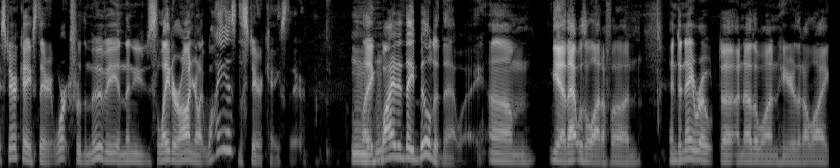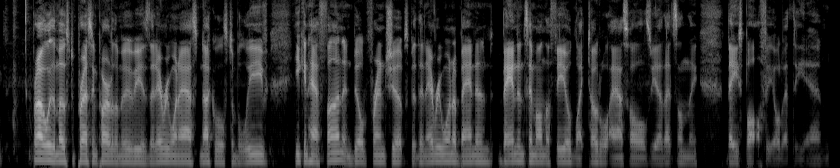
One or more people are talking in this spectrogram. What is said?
staircase there. It works for the movie and then you just later on you're like why is the staircase there like Mhm. why did they build it that way? Um yeah that was a lot of fun. And Danae wrote uh, another one here that i like. Probably the most depressing part of the movie is that everyone asked knuckles to believe he can have fun and build friendships but then everyone abandons abandons him on the field like total assholes. Yeah that's on the baseball field at the end.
